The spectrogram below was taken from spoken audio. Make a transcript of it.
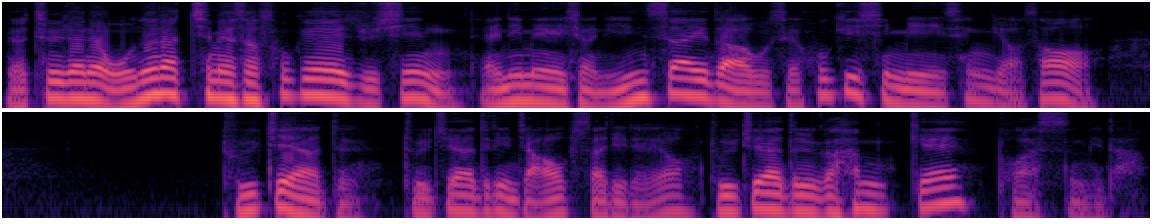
며칠 전에 오늘 아침에서 소개해 주신 애니메이션 인사이드 아웃에 호기심이 생겨서 둘째 아들, 둘째 아들이 이제 아홉 살이래요. 둘째 아들과 함께 보았습니다.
